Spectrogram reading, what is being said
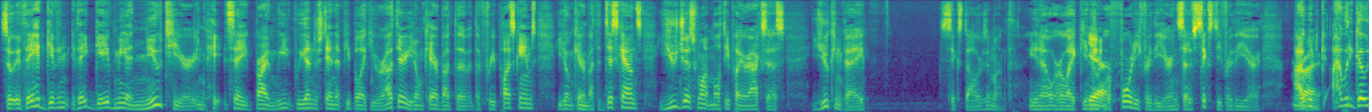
So if they had given, if they gave me a new tier and pay, say, Brian, we, we understand that people like you are out there. You don't care about the, the free plus games. You don't care about the discounts. You just want multiplayer access. You can pay six dollars a month, you know, or like you know, or forty for the year instead of sixty for the year. I Right. would I would go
